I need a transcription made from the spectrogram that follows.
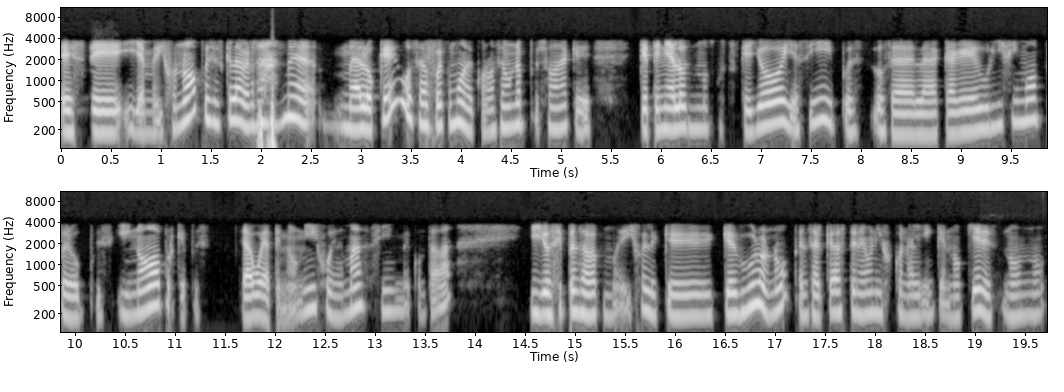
Este, y ya me dijo, no, pues es que la verdad me, me aloqué, o sea, fue como de conocer a una persona que, que tenía los mismos gustos que yo y así, pues, o sea, la cagué durísimo, pero pues, y no, porque pues ya voy a tener un hijo y demás, así me contaba. Y yo sí pensaba como, híjole, qué, qué duro, ¿no? Pensar que vas a tener un hijo con alguien que no quieres, no, no.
